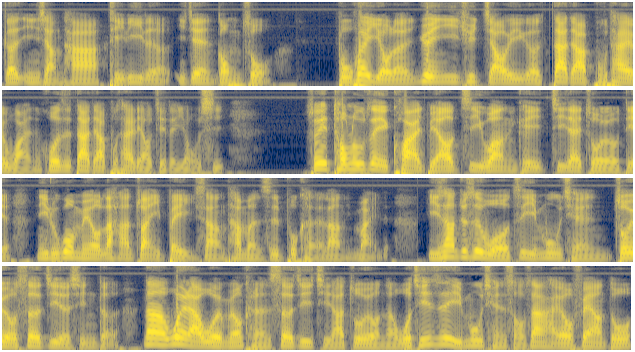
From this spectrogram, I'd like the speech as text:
跟影响他体力的一件工作。不会有人愿意去教一个大家不太玩或是大家不太了解的游戏。所以通路这一块不要寄望，你可以寄在桌游店。你如果没有让他赚一倍以上，他们是不可能让你卖的。以上就是我自己目前桌游设计的心得。那未来我有没有可能设计其他桌游呢？我其实自己目前手上还有非常多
